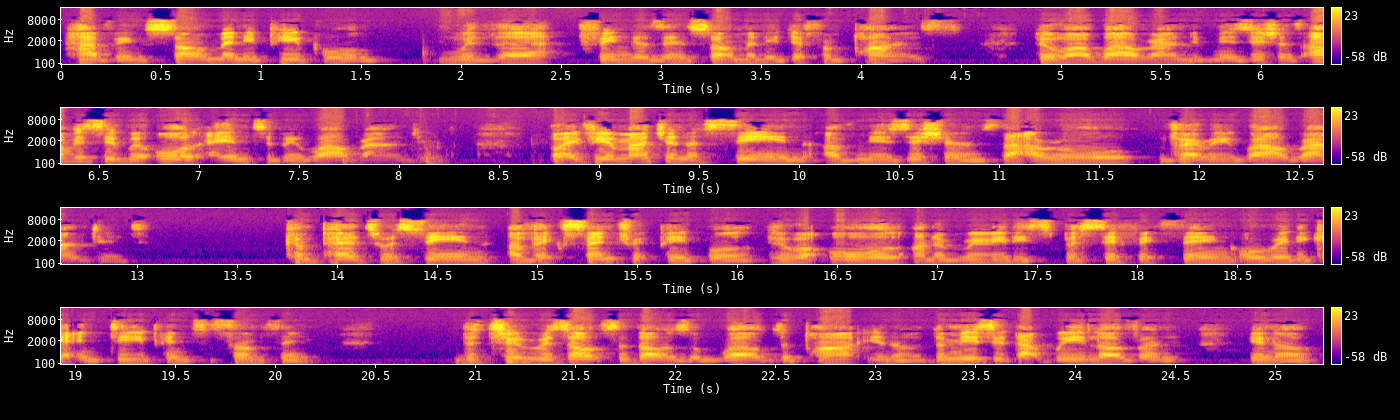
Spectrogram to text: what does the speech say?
having so many people with their fingers in so many different pies who are well-rounded musicians. Obviously, we all aim to be well-rounded, but if you imagine a scene of musicians that are all very well-rounded, compared to a scene of eccentric people who are all on a really specific thing or really getting deep into something. The two results of those are worlds apart. You know, the music that we love and, you know,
